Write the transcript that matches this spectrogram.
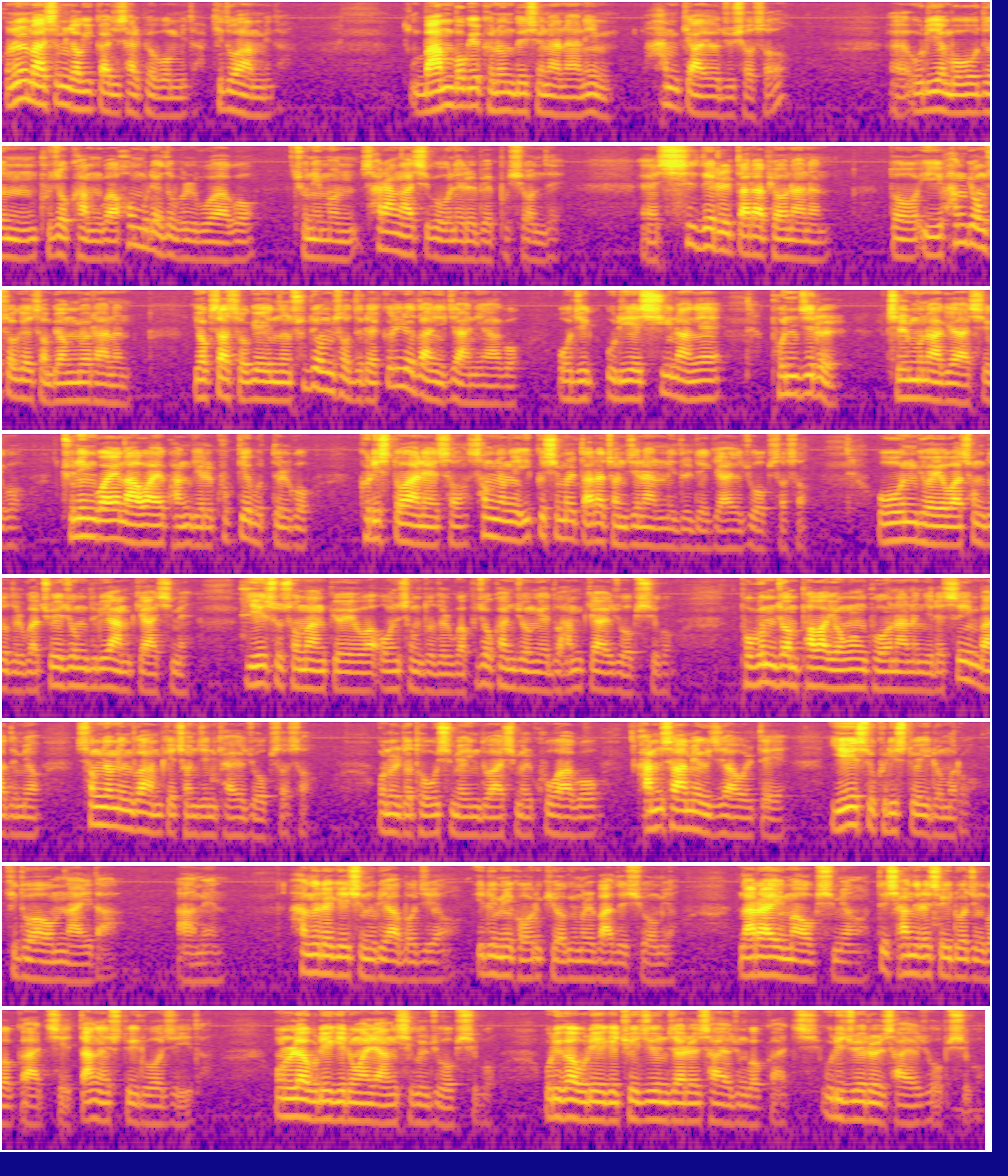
오늘 말씀 여기까지 살펴봅니다. 기도합니다. 만복의 근원 되신 하나님 함께하여 주셔서 우리의 모든 부족함과 허물에도 불구하고 주님은 사랑하시고 은혜를 베푸시온데 시대를 따라 변하는 또 이 환경 속에서 명멸하는 역사 속에 있는 수렴소들에 끌려다니지 아니하고 오직 우리의 신앙의 본질을 질문하게 하시고 주님과의 나와의 관계를 굳게 붙들고 그리스도 안에서 성령의 이끄심을 따라 전진하는 이들 되게 하여 주옵소서. 온 교회와 성도들과 주의 종들이 함께 하심에 예수 소망 교회와 온 성도들과 부족한 종에도 함께 하여 주옵시고 복음 전파와 영혼 구원하는 일에 쓰임 받으며 성령님과 함께 전진케 하여 주옵소서. 오늘도 도우시며 인도하심을 구하고 감사하며 의지하올 때에 예수 그리스도의 이름으로 기도하옵나이다. 아멘. 하늘에 계신 우리 아버지여 이름이 거룩히 여김을 받으시오며 나라의 마옵시며 뜻이 하늘에서 이루어진 것 같이 땅에서도 이루어지이다. 오늘날 우리에게 일용할 양식을 주옵시고 우리가 우리에게 죄 지은 자를 사하여 준 것 같이 우리 죄를 사하여 주옵시고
